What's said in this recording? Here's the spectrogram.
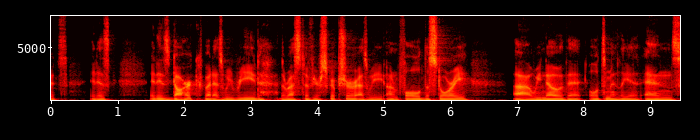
It's, it, is, it is dark, but as we read the rest of your scripture, as we unfold the story, uh, we know that ultimately it ends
